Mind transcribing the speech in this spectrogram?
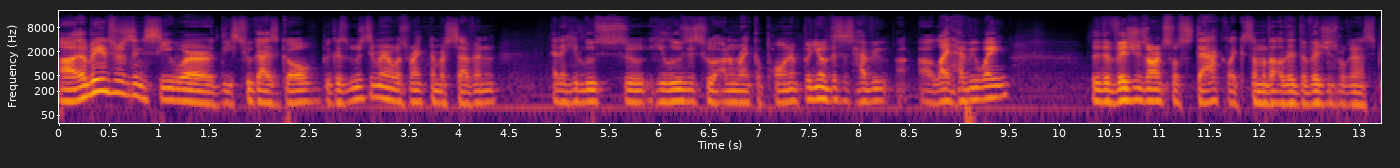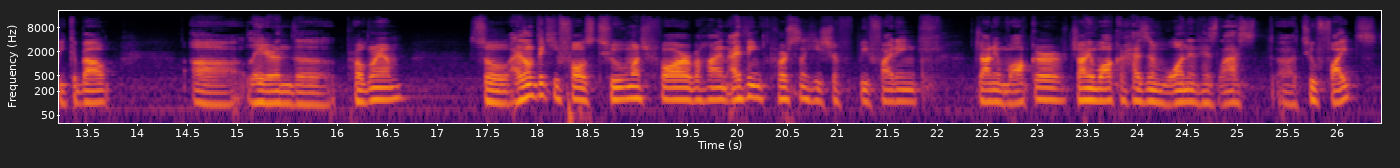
Uh, it'll be interesting to see where these two guys go because Ozdemir was ranked number seven, and then he loses to he loses to an unranked opponent. But you know this is heavy, uh, light heavyweight. The divisions aren't so stacked like some of the other divisions we're gonna speak about uh, later in the program. So I don't think he falls too much far behind. I think personally he should be fighting Johnny Walker. Johnny Walker hasn't won in his last uh, two fights.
